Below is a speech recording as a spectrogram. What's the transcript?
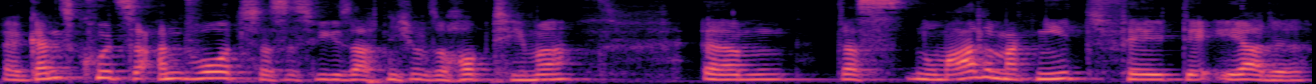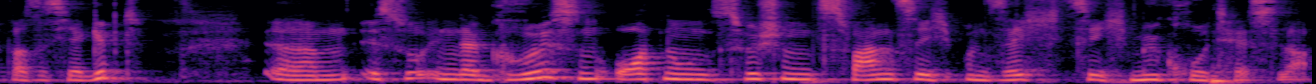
Äh, ganz kurze Antwort, das ist wie gesagt nicht unser Hauptthema ähm, das normale Magnetfeld der Erde, was es ja gibt, ähm, ist so in der Größenordnung zwischen 20 und 60 Mikrotesla.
